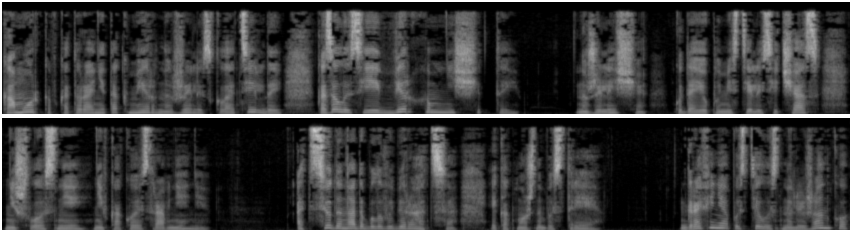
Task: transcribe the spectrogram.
коморка, в которой они так мирно жили с Клотильдой, казалась ей верхом нищеты. Но жилище, куда ее поместили сейчас, не шло с ней ни в какое сравнение. Отсюда надо было выбираться, и как можно быстрее — Графиня опустилась на лежанку,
